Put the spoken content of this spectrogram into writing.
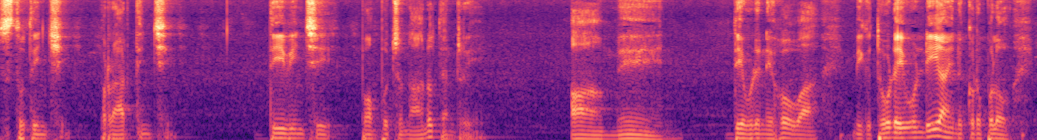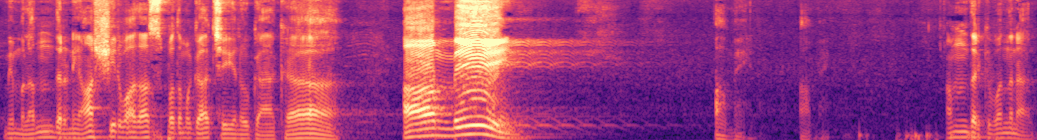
స్తుతించి ప్రార్థించి దీవించి పంపుచున్నాను తండ్రి. ఆమెన్. దేవుడి నెహోవా మీకు తోడై ఉండి ఆయన కృపలో మిమ్మల్ని అందరినీ ఆశీర్వాదాస్పదముగా చేయనుగాక ఆమె ఆమె ఆమె అందరికి వందనాలు.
